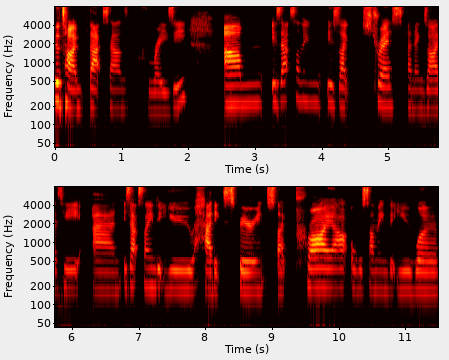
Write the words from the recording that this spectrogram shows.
of time. That sounds crazy. Um is that something is like stress and anxiety and is that something that you had experienced like prior or was something that you were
